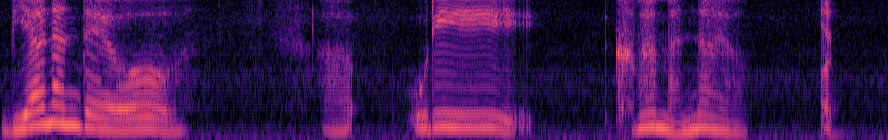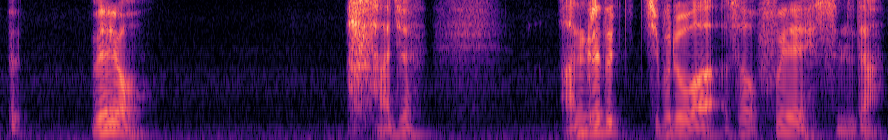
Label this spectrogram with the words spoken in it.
미안한데요. 아, 우리 그만 만나요. 왜요? 아 저 안 그래도 집으로 와서 후회했습니다.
